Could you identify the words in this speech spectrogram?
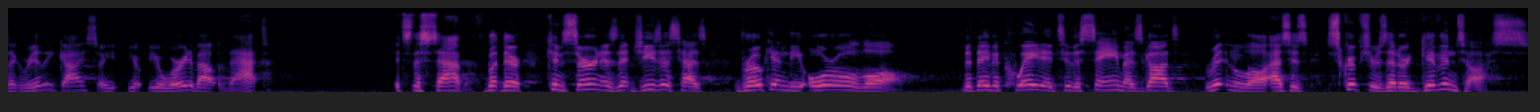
Like, really, guys? Are you, you're worried about that? It's the Sabbath. But their concern is that Jesus has broken the oral law, that they've equated to the same as God's written law, as his scriptures that are given to us.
